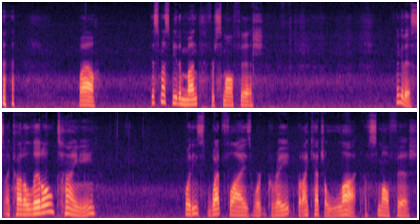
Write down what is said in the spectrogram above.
wow. This must be the month for small fish. Look at this. I caught a little tiny. Boy, these wet flies work great, but I catch a lot of small fish.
